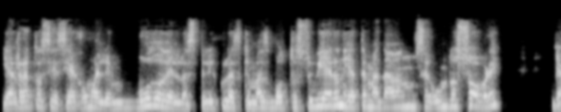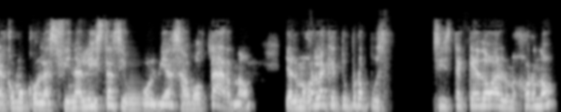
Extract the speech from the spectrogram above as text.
y al rato se hacía como el embudo de las películas que más votos tuvieron y ya te mandaban un segundo sobre, ya como con las finalistas y volvías a votar, ¿no? Y a lo mejor la que tú propusiste te quedó, a lo mejor no,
